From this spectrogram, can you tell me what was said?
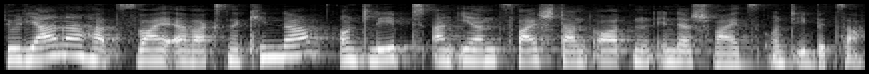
Juliane hat zwei erwachsene Kinder und lebt an ihren zwei Standorten in der Schweiz und Ibiza.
